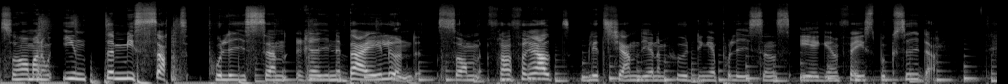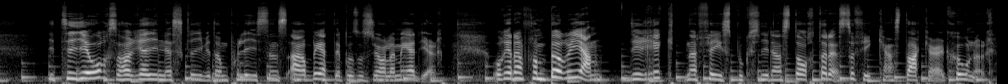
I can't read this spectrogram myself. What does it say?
så har man nog inte missat polisen Reine Berglund som framförallt blivit känd genom Huddinge-polisens egen Facebook-sida. I tio år så har Reine skrivit om polisens arbete på sociala medier. Och redan från början, direkt när Facebook-sidan startade, så fick han starka reaktioner.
